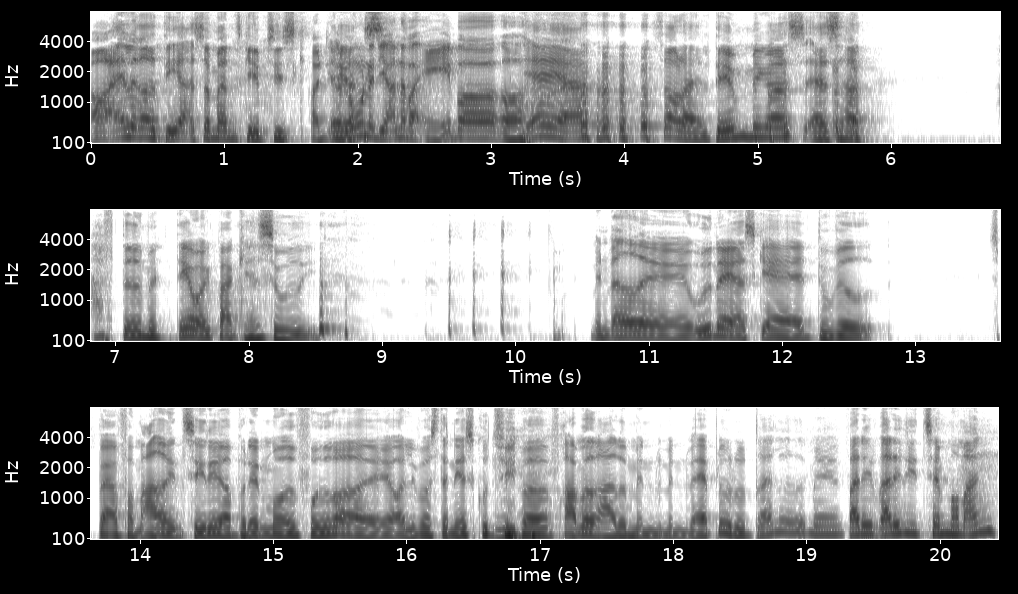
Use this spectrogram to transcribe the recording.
Og allerede der, så er man skeptisk. og, og nogle af de andre var aber. Og... Ja, ja. Så er der alt dem, ikke også? Altså, haftedme. Det er jo ikke bare at kaste ud i. Men hvad, øh, uden at jeg skal, du ved, spørge for meget ind til det, og på den måde fodre øh, Oliver Stanescu-typer fremadrettet, men, men hvad blev du drillet med? Var det, var det dit temperament?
